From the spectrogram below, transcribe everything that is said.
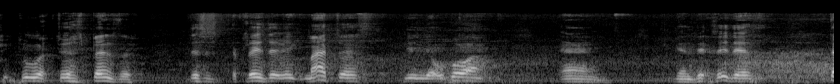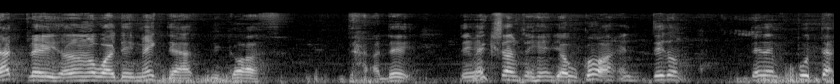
too, too, too expensive. This is a place that make mattress in Yabucoa. And you can see this. That place, I don't know why they make that because they they make something in Yabucoa and they don't they don't put that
